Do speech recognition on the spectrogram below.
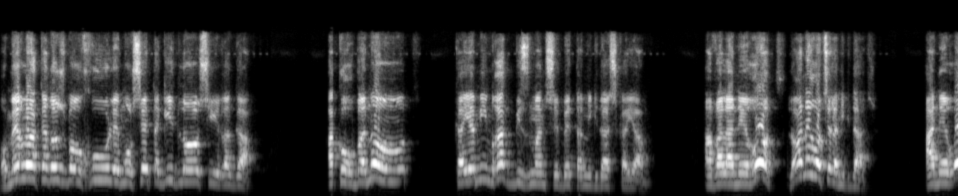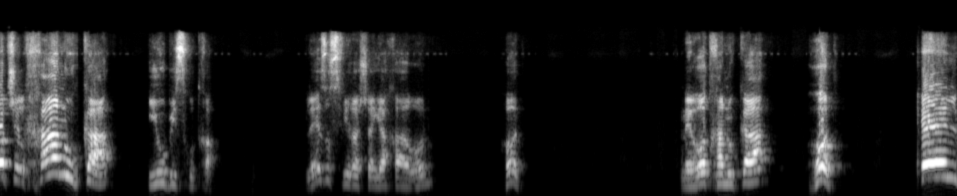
אומר לו הקדוש ברוך הוא למשה תגיד לו שיירגע. הקורבנות קיימים רק בזמן שבית המקדש קיים. אבל הנרות, לא הנרות של המקדש, הנרות של חנוכה יהיו בזכותך. לאיזו ספירה שייך אהרון? הוד. נרות חנוכה, הוד. אל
